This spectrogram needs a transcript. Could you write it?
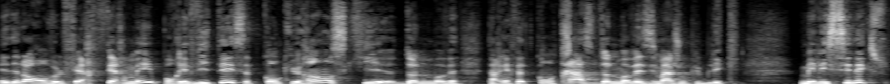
et dès lors on veut le faire fermer pour éviter cette concurrence qui donne mauvais, par effet de contraste, donne mauvaise image au public. Mais les cyniques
